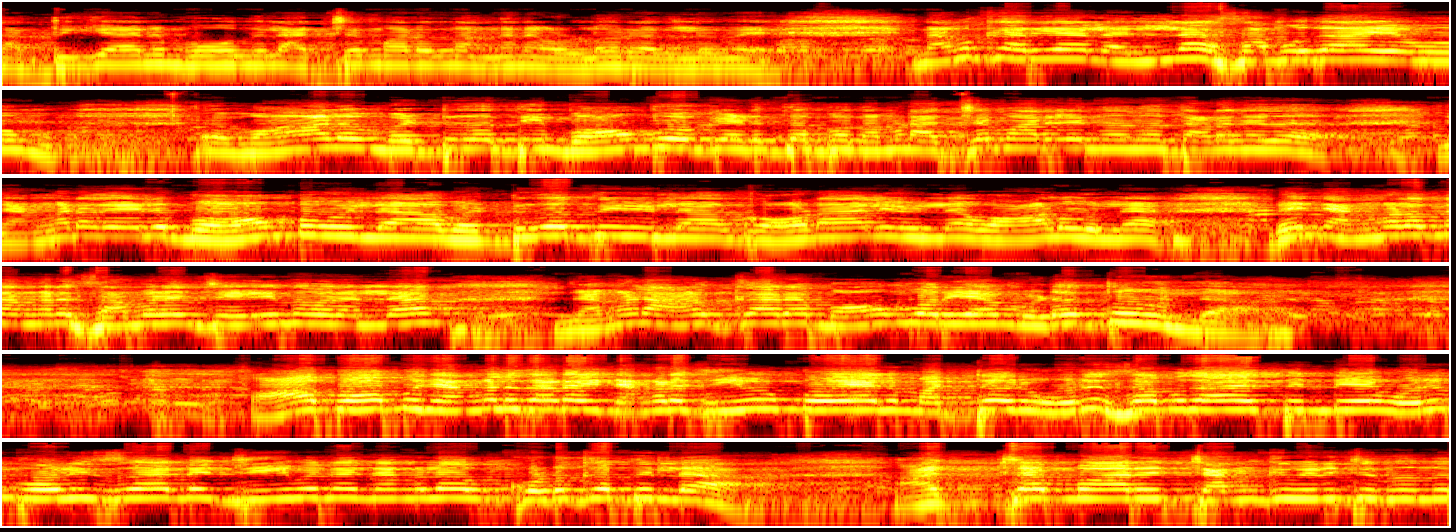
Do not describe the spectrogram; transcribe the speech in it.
കത്തിക്കാനും പോകുന്നില്ല. അച്ഛന്മാരൊന്നും അങ്ങനെ ഉള്ളവരല്ലെന്നേ. നമുക്കറിയാലോ എല്ലാ സമുദായവും വാളും വെട്ടുകത്തിയും ബോംബും ഒക്കെ എടുത്തപ്പോൾ നമ്മുടെ അച്ഛന്മാരിൽ നിന്ന് തടഞ്ഞത് ഞങ്ങളുടെ കയ്യിൽ ബോംബും ഇല്ല വെട്ടുകത്തിയും ഇല്ല കോടാലിയും ഇല്ല വാളും ഇല്ല ഞങ്ങളൊന്നും അങ്ങനെ സമരം ചെയ്യുന്നവരല്ല. ഞങ്ങളുടെ ആൾക്കാരെ ബോംബ് അറിയാൻ വിടത്തുമില്ല. ആ ബോംബ് ഞങ്ങൾ തടയും. ഞങ്ങളുടെ ജീവൻ പോയാലും മറ്റൊരു ഒരു സമുദായത്തിന്റെയും ഒരു പോലീസുകാരന്റെ ജീവനെ ഞങ്ങൾ കൊടുക്കത്തില്ല. അച്ഛന്മാർ ചങ്ക് വിരിച്ച് നിന്ന്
